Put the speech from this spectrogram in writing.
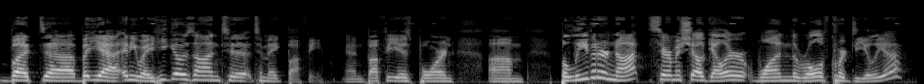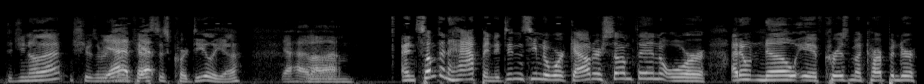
but uh, but yeah. Anyway, he goes on to to make Buffy, and Buffy is born. Um, believe it or not, Sarah Michelle Gellar won the role of Cordelia. Did you know that she was originally Yeah, cast yeah. as Cordelia? Yeah, I heard Um, and something happened. It didn't seem to work out or something, or I don't know if Charisma Carpenter,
